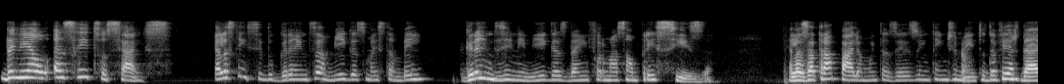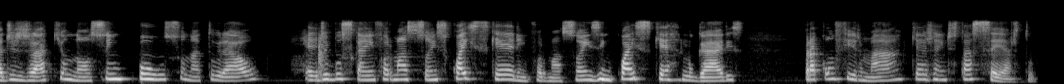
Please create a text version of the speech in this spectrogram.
Daniel, as redes sociais, elas têm sido grandes amigas, mas também grandes inimigas da informação precisa. Elas atrapalham muitas vezes o entendimento da verdade, já que o nosso impulso natural é de buscar informações, quaisquer informações, em quaisquer lugares, para confirmar que a gente está certo.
